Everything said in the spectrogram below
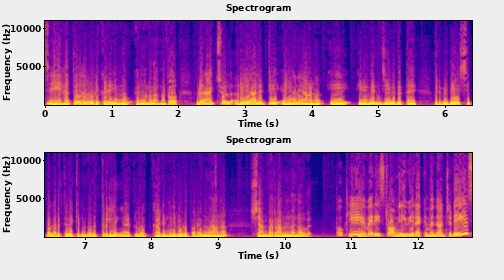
സ്നേഹത്തോടു കൂടി കഴിയുന്നു എന്നുള്ളതാണ് അപ്പോൾ ഒരു ആക്ച്വൽ റിയാലിറ്റി എങ്ങനെയാണ് ഈ ഇന്ത്യൻ ജീവിതത്തെ ഒരു വിദേശി പകർത്തി വെക്കുന്നത് അത് ത്രില്ലിംഗ് ആയിട്ടുള്ള കാര്യങ്ങളിലൂടെ പറയുന്നതാണ് ശാന്താറാം എന്ന novel Okay, very strongly we recommend on today's.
